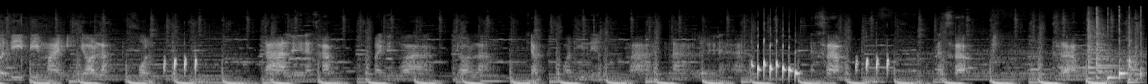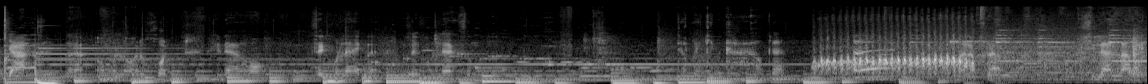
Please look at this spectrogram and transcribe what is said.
วัสดีปีใหม่ย้อนหลังทุกคนนานเลยนะครับหมายถึงว่าย้อนหลังจากวันที่หนึ่งมานานเลยนะฮะนะครับนะครับ ครับจ้าแล้วเอามารอทุกคนที่หน้าห้องเสร็จคนแรกแหละเสร็จคนแรกเสมอเดี๋ยวไปกินข้าวกันมาแล้วครับชิลานราเมน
